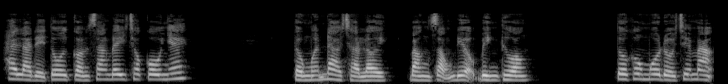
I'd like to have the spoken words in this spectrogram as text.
hay là để tôi cầm sang đây cho cô nhé? Tống Mẫn Đào trả lời bằng giọng điệu bình thường. Tôi không mua đồ trên mạng,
